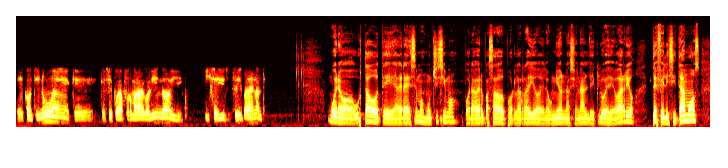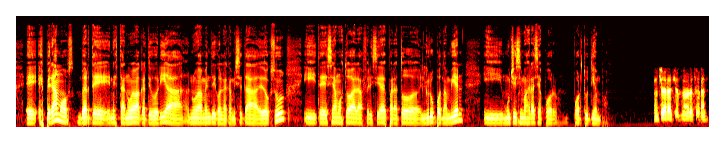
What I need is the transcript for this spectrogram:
eh, continúe, que, que, se pueda formar algo lindo y, y seguir, seguir para adelante. Bueno, Gustavo, te agradecemos muchísimo por haber pasado por la radio de la Unión Nacional de Clubes de Barrio. Te felicitamos. Eh, esperamos verte en esta nueva categoría nuevamente con la camiseta de DocSur y te deseamos todas las felicidades para todo el grupo también y muchísimas gracias por, por tu tiempo. Muchas gracias, un abrazo grande.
